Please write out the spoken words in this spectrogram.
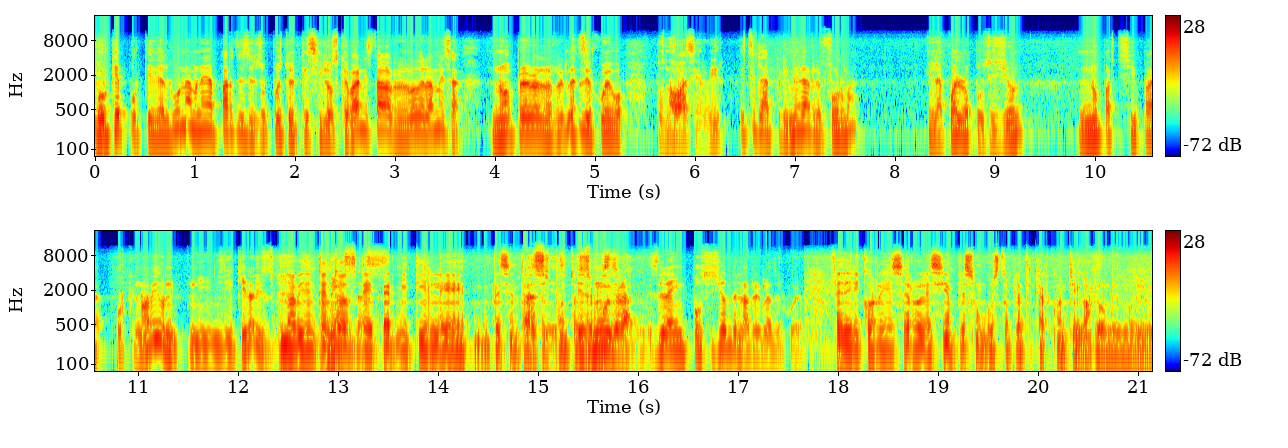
¿Por qué? Porque de alguna manera partes del supuesto de que si los que van a estar alrededor de la mesa no aprueban las reglas del juego, pues no va a servir. Esta es la primera reforma en la cual la oposición no participa porque no ha habido ni, ni, siquiera no ha habido intentos de permitirle presentar sus puntos de vista. Es muy grave, es la imposición de las reglas del juego. Federico Reyes Heroles, siempre es un gusto platicar contigo. Lo mismo digo,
